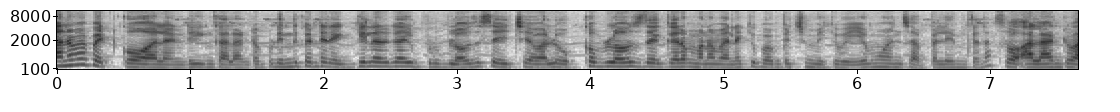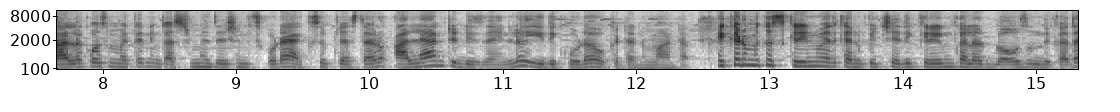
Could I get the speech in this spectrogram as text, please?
మనమే పెట్టుకోవాలండి ఇంకా అలాంటప్పుడు. ఎందుకంటే రెగ్యులర్గా ఇప్పుడు బ్లౌజెస్ ఇచ్చేవాళ్ళు ఒక్క బ్లౌజ్ దగ్గర మనం వెనక్కి పంపించి మీకు వేయము అని చెప్పలేము కదా. సో అలాంటి వాళ్ళ కోసం అయితే నేను కస్టమైజేషన్స్ కూడా యాక్సెప్ట్ చేస్తాను అలాంటి డిజైన్లో ఇది కూడా ఒకటి అనమాట ఇక్కడ మీకు స్క్రీన్ మీద కనిపించేది క్రీమ్ కలర్ బ్లౌజ్ ఉంది కదా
